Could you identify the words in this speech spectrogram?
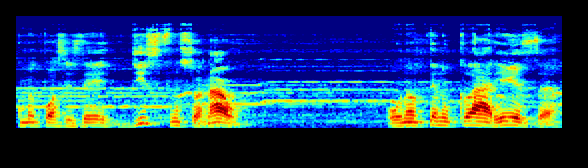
como eu posso dizer, disfuncional, ou não tendo clareza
